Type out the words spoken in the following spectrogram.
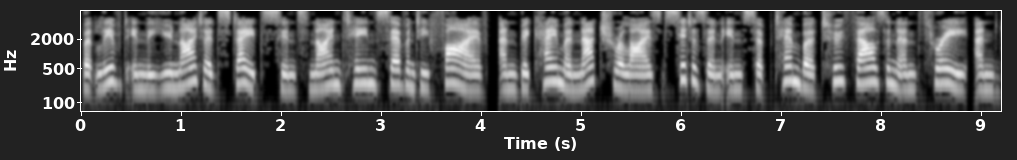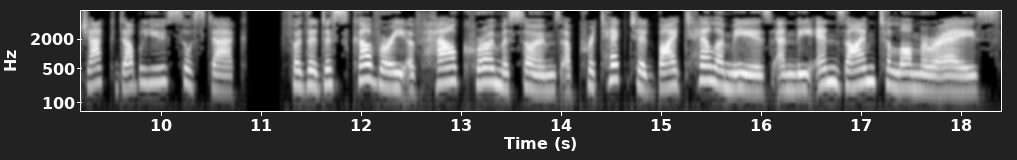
but lived in the United States since 1975, and became a naturalized citizen in September 2003 and Jack W. Szostak for the discovery of how chromosomes are protected by telomeres and the enzyme telomerase.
